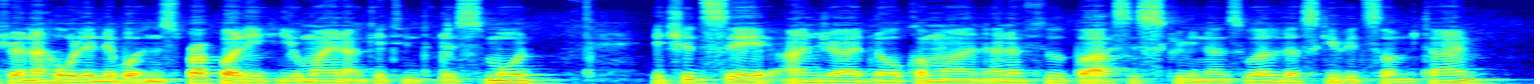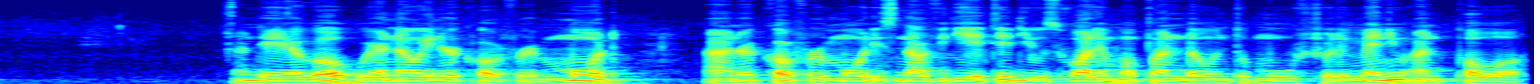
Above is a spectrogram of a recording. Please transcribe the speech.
if you're not holding the buttons properly you might not get into this mode. It should say Android no command. And if you pass the screen as well just give it some time and there you go we're now in recovery mode. And recovery mode is navigated. Use volume up and down to move through the menu and power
